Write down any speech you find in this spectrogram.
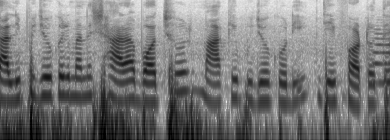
কালী পুজো করি মানে সারা বছর মাকে পুজো করি যে ফটোতে।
